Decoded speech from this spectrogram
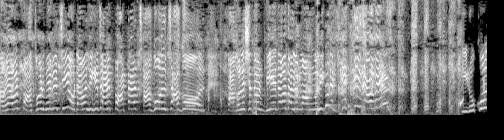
আমি আবার পাথর ভেবেছি ওটা আবার লিখেছে আরে পাটা ছাগল ছাগল। ছাগলের সাথে ওর বিয়ে দাও তাহলে মাঙ্গলিকটা খেতে যাবে। কীরকম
